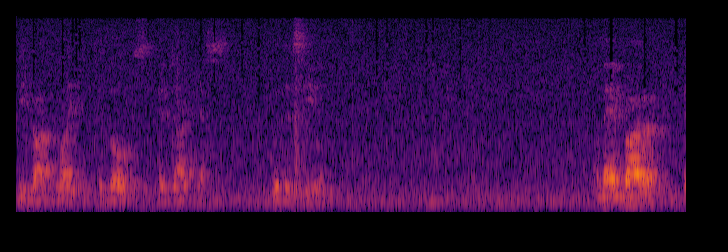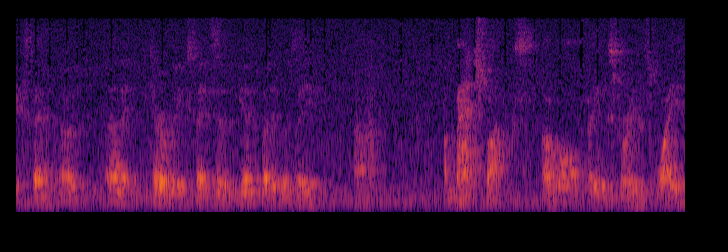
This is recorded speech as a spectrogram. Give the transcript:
He brought light to those in darkness with his healing. A man brought a expense, uh, not a terribly expensive gift, but it was a uh, a matchbox of all things for his wife.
